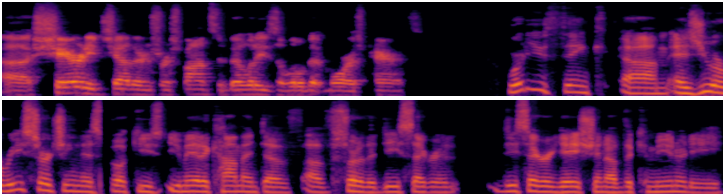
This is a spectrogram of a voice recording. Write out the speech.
uh, shared each other's responsibilities a little bit more as parents. Where do you think, um, as you were researching this book, you you made a comment of of sort of the desegre- desegregation of the community.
